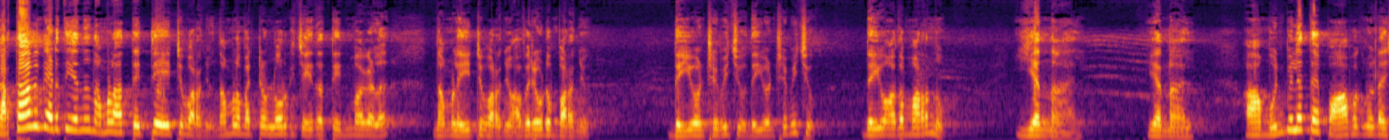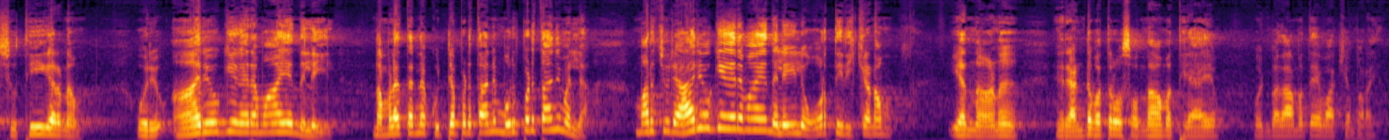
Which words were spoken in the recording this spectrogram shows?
കർത്താവിന്റെ അടുത്ത് ചെന്ന് നമ്മൾ ആ തെറ്റ് ഏറ്റു പറഞ്ഞു. നമ്മൾ മറ്റുള്ളവർക്ക് ചെയ്ത തിന്മകൾ നമ്മൾ ഏറ്റു പറഞ്ഞു. അവരോടും പറഞ്ഞു ദൈവം ക്ഷമിച്ചു ദൈവം ക്ഷമിച്ചു ദൈവം അത് മറന്നു. എന്നാൽ എന്നാൽ ആ മുൻപിലത്തെ പാപങ്ങളുടെ ശുദ്ധീകരണം ഒരു ആരോഗ്യകരമായ നിലയിൽ നമ്മളെ തന്നെ കുറ്റപ്പെടുത്താനും മുറിപ്പെടുത്താനുമല്ല. മറിച്ച് ഒരു ആരോഗ്യകരമായ നിലയിൽ ഓർത്തിരിക്കണം എന്നാണ് രണ്ട് പത്രോസ് ഒന്നാം അധ്യായം ഒൻപതാമത്തെ വാക്യം പറയുന്നത്.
